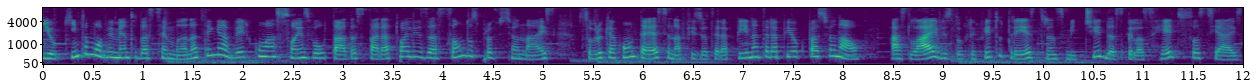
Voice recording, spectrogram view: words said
E o quinto movimento da semana tem a ver com ações voltadas para a atualização dos profissionais sobre o que acontece na fisioterapia e na terapia ocupacional. As lives do Crefito 3, transmitidas pelas redes sociais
